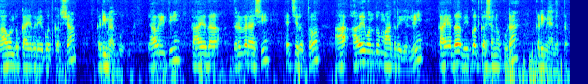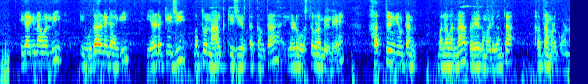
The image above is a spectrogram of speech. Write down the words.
ಆ ಒಂದು ಕಾಯದ ವೇಗೋತ್ಕರ್ಷ ಕಡಿಮೆ ಆಗ್ಬೋದು. ಯಾವ ರೀತಿ ಕಾಯದ ದ್ರವ್ಯರಾಶಿ ಹೆಚ್ಚಿರುತ್ತೋ ಆ, ಅದೇ ಒಂದು ಮಾದರಿಯಲ್ಲಿ ಕಾಯದ ವೇಗೋತ್ಕರ್ಷನೂ ಕೂಡ ಕಡಿಮೆ ಆಗುತ್ತೆ. ಹೀಗಾಗಿ ನಾವಲ್ಲಿ ಈ ಉದಾಹರಣೆಗಾಗಿ ಎರಡು ಕೆ ಜಿ ಮತ್ತು ನಾಲ್ಕು ಕೆ ಜಿ ಇರತಕ್ಕಂಥ ಎರಡು ವಸ್ತುಗಳ ಮೇಲೆ ಹತ್ತು ನ್ಯೂಟನ್ ಬಲವನ್ನು ಪ್ರಯೋಗ ಮಾಡಿವಂತ ಅರ್ಥ ಮಾಡ್ಕೊಳ್ಳೋಣ.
